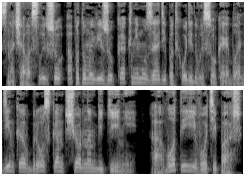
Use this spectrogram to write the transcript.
Сначала слышу, а потом и вижу, как к нему сзади подходит высокая блондинка в броском черном бикини. А вот и его типаж.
